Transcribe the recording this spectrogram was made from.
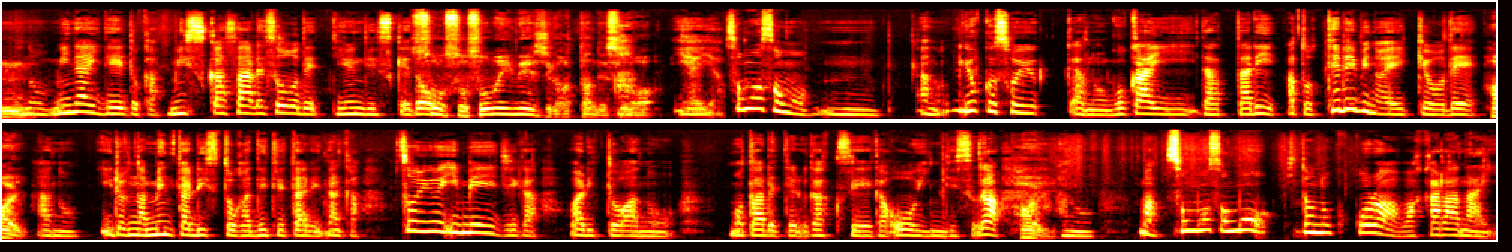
うん、あの見ないでとか見透かされそうでって言うんですけどそうそうそのイメージがあったんですがいやいやそもそも、うん、あのよくそういうあの誤解だったりあとテレビの影響で、はい、あのいろんなメンタリストが出てたりなんかそういうイメージが割とあの持たれてる学生が多いんですが、はい、あのまあ、そもそも人の心はわからない。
